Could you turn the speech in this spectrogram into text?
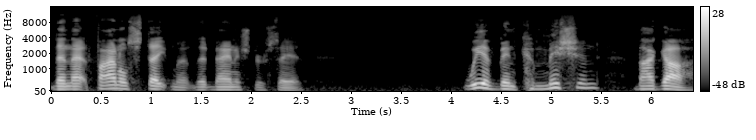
than that final statement that Banister said. We have been commissioned by God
